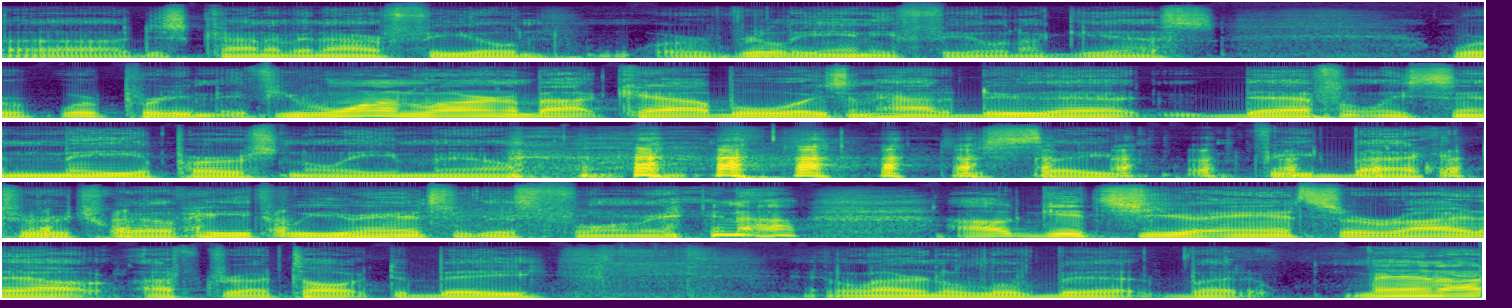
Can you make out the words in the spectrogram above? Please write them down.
uh, just kind of in our field or really any field, I guess. We're we're pretty. If you want to learn about cowboys and how to do that, definitely send me a personal email. just say feedback at tour twelve. Heath, will you answer this for me? And I'll I'll get you your answer right out after I talk to B and learn a little bit. But man, I,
